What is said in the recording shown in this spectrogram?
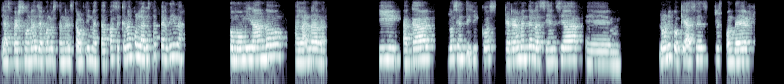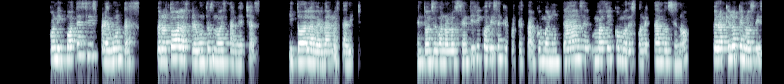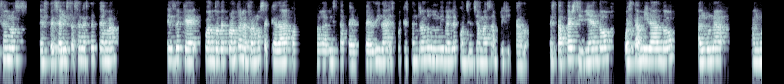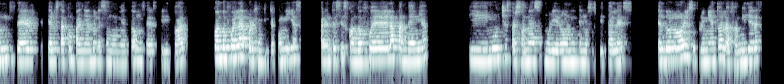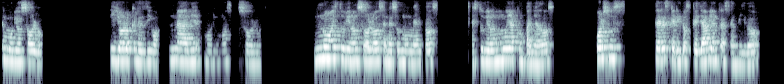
las personas ya cuando están en esta última etapa se quedan con la vista perdida, como mirando a la nada. Y acá los científicos que realmente la ciencia eh, lo único que hace es responder con hipótesis, preguntas, pero todas las preguntas no están hechas y toda la verdad no está dicha. Entonces, bueno, los científicos dicen que porque están como en un trance, más bien como desconectándose, ¿no? Pero aquí lo que nos dicen los especialistas en este tema es de que cuando de pronto el enfermo se queda con la vista perdida es porque está entrando en un nivel de conciencia más amplificado. Está percibiendo o está mirando alguna, algún ser que lo está acompañando en ese momento, un ser espiritual. Cuando fue la, por ejemplo, entre comillas, paréntesis, cuando fue la pandemia y muchas personas murieron en los hospitales, el dolor, el sufrimiento de la familia era que murió solo. Y yo lo que les digo, nadie morimos solos no estuvieron solos en esos momentos. estuvieron muy acompañados por sus seres queridos que ya habían trascendido,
